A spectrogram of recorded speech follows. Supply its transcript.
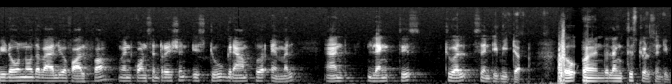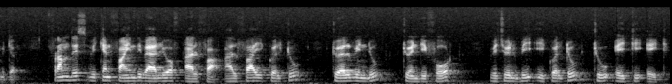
we don't know the value of alpha when concentration is 2 gram per ml and length is 12 centimeter. So uh, the length is 12 centimeter. From this we can find the value of alpha. Alpha equal to 12 into 24 which will be equal to 288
